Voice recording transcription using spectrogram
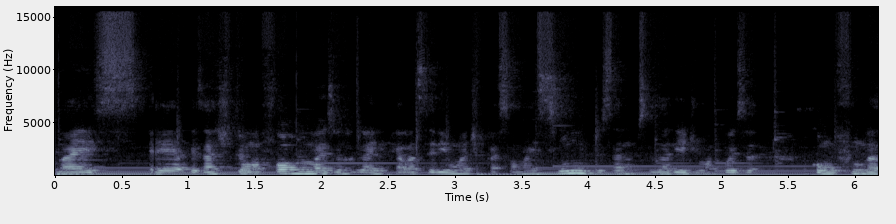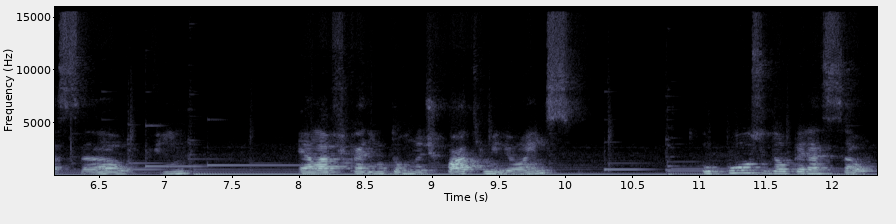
mais, é, apesar de ter uma forma mais orgânica, ela seria uma edificação mais simples, né? não precisaria de uma coisa como fundação, enfim, ela ficaria em torno de 4 milhões. O custo da operação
